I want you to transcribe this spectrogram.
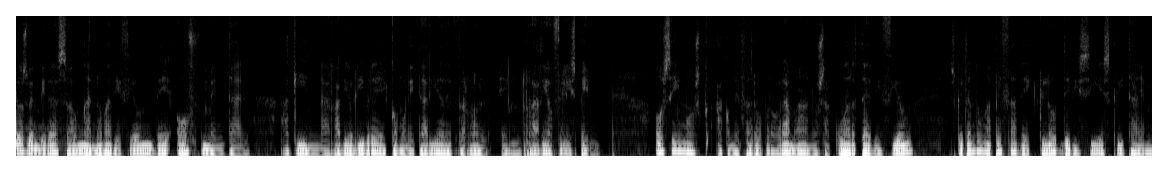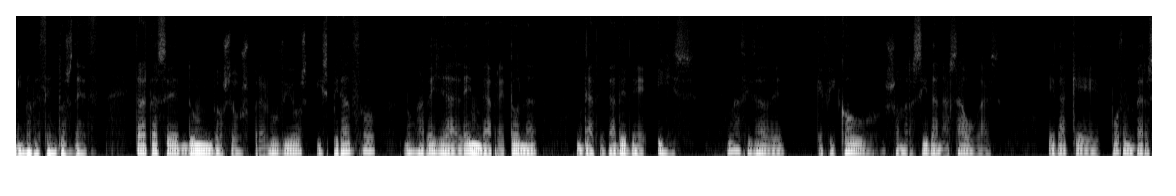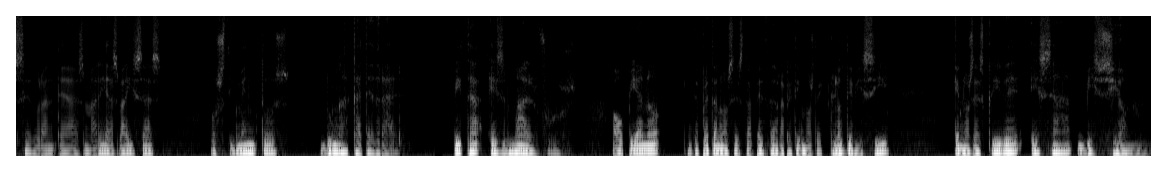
Benvidos, benvidas a unha nova edición de Off Mental, aquí na Radio Libre e Comunitaria de Ferrol, en Radio Filispín. Hoxe imos a comezar o programa, a nosa cuarta edición, escoitando unha peza de Claude Debussy escrita en 1910. Trátase dun dos seus preludios inspirado nunha bella lenda bretona da cidade de Is, unha cidade que ficou somersida nas augas e da que poden verse durante as mareas baixas os cimentos dunha catedral. Pita Esmalfus, ao piano, interprétanos esta peza, repetimos, de Claude Debussy, que nos describe esa visión.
